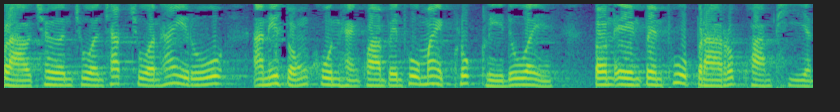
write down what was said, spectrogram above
กล่าวเชิญชวนชักชวนให้รู้อันนี้สงคุณแห่งความเป็นผู้ไม่คลุกคลีด้วย ตนเองเป็นผู้ปรารบความเพียร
